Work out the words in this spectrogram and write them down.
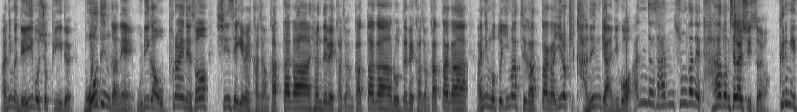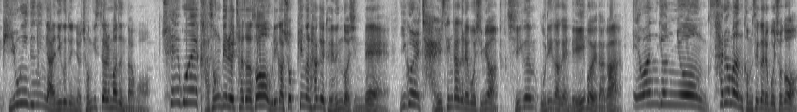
아니면 네이버 쇼핑이든 뭐든 간에 우리가 오프라인에서 신세계 백화점 갔다가 현대백 백화점 갔다가 롯데백화점 갔다가 아니 뭐또 이마트 갔다가 이렇게 가는 게 아니고 앉아서 한순간에 다 검색할 수 있어요. 그러면 비용이 드는 게 아니거든요. 전기세 얼마 든다고. 최고의 가성비를 찾아서 우리가 쇼핑을 하게 되는 것인데 이걸 잘 생각을 해보시면 지금 우리가 그냥 네이버에다가 애완견용 사료만 검색을 해보셔도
